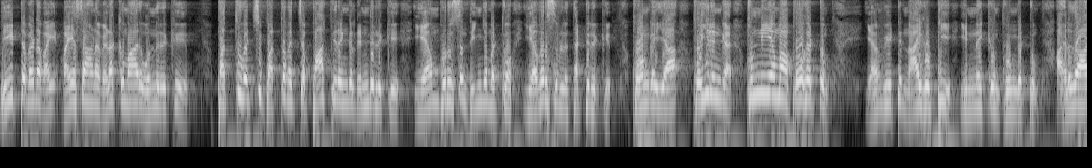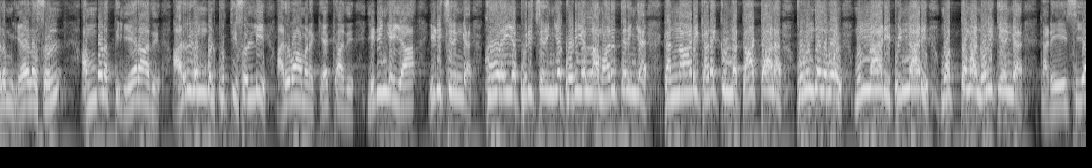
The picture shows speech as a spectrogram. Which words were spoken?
வீட்டை விட வய வயசான விளக்குமாறு ஒன்று இருக்கு. பத்து வச்சு பத்த வச்ச பாத்திரங்கள் ரெண்டு இருக்கு. என் புருஷன் திங்க மட்டும் எவர் சிவில் தட்டு இருக்கு போங்கய்யா போயிருங்க. புண்ணியமா போகட்டும். என் வீட்டு நாய்குட்டி இன்னைக்கும் தூங்கட்டும். அழுதாலும் ஏழ சொல் அம்பலத்தில் ஏறாது அருகம்பல் புத்தி சொல்லி அருவாமனை கேட்காது. இடிங்கய்யா இடிச்சிருங்க கூரைய பிரிச்சிருங்க கொடியெல்லாம் அறுத்தறிங்க. கண்ணாடி கடைக்குள்ள காட்டான புகுந்தது போல் முன்னாடி பின்னாடி மொத்தமா நொறுக்கிருங்க. கடைசியா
